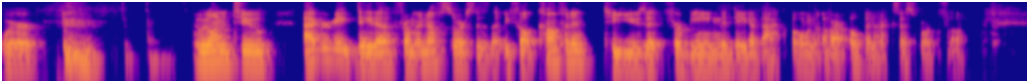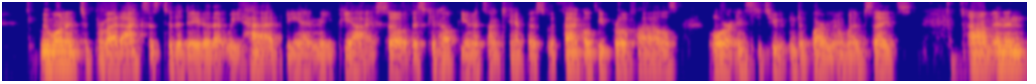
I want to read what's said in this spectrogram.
were we wanted to aggregate data from enough sources that we felt confident to use it for being the data backbone of our open access workflow. We wanted to provide access to the data that we had via an API. So this could help units on campus with faculty profiles or institute and department websites. Um, and then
